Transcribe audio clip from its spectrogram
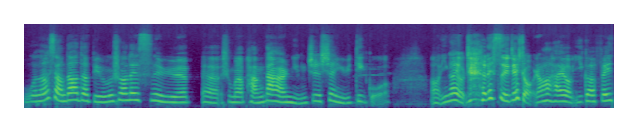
我能想到的，比如说类似于呃什么庞大而凝滞甚于帝国。呃，应该有这 类似于这种，然后还有一个非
